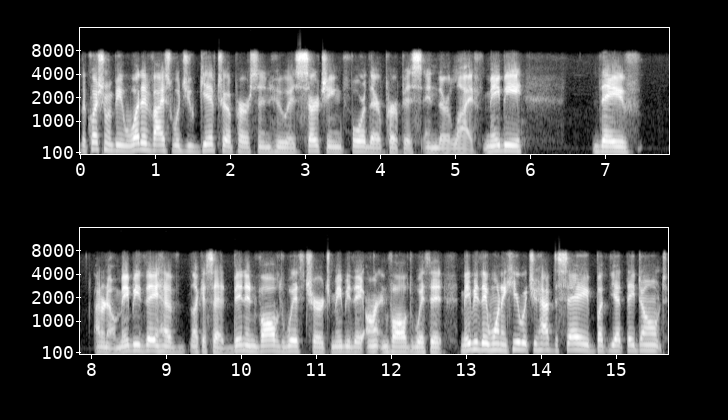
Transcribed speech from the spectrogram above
the question would be what advice would you give to a person who is searching for their purpose in their life? Maybe they've I don't know, maybe they have like I said been involved with church, maybe they aren't involved with it. Maybe they want to hear what you have to say but yet they don't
